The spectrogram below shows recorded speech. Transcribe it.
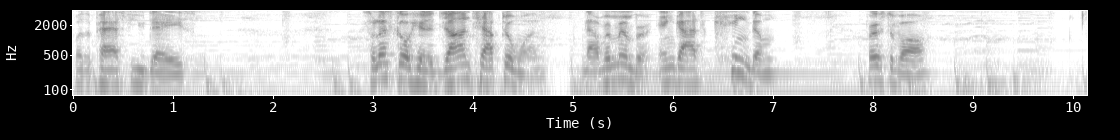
for the past few days so let's go here to John chapter 1. Now remember, in God's kingdom, first of all, I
